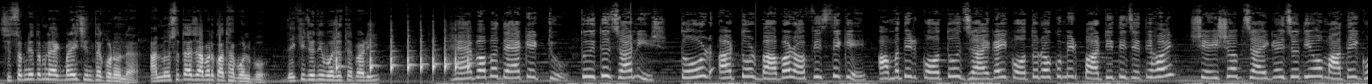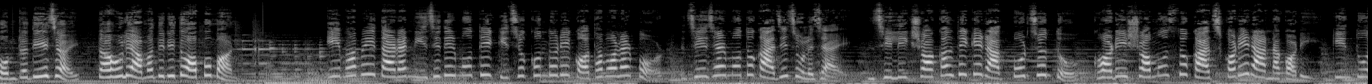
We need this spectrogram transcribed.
সেসব নিয়ে তোমরা একবারই চিন্তা করো না। আমি ওর সাথে আজ আবার কথা বলব। দেখি যদি বোঝাতে পারি। হ্যাঁ বাবা, দেখ একটু। তুই তো জানিস, তোর আর তোর বাবার অফিস থেকে আমাদের কত জায়গায় কত রকমের পার্টিতে যেতে হয়? সেই সব জায়গায় যদি ও মাথায় ঘোমটা দিয়ে যায়, তাহলে আমাদেরই তো অপমান। এভাবেই তারা নিজেদের মধ্যে কিছুক্ষণ ধরে কথা বলার পর যে যার মতো কাজে চলে যায়। ঝিলিক সকাল থেকে রাত পর্যন্ত ঘরের সমস্ত কাজ করে, রান্না করে। কিন্তু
